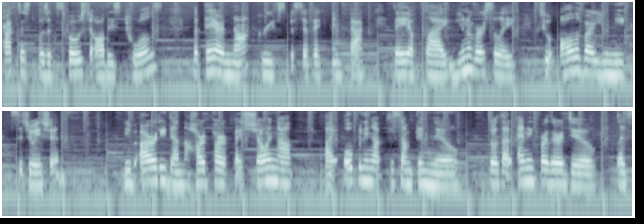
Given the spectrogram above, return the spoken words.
practiced, was exposed to all these tools, but they are not grief specific. In fact, they apply universally to all of our unique situations. You've already done the hard part by showing up, by opening up to something new. So, without any further ado, let's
